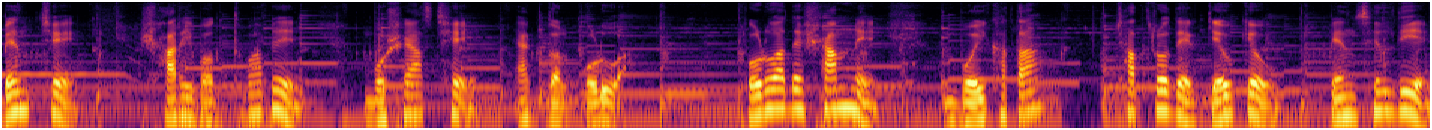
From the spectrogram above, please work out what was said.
বেঞ্চে সারিবদ্ধভাবে বসে আছে একদল পড়ুয়া। পড়ুয়াদের সামনে বই খাতা ছাত্রদের কেউ কেউ পেন্সিল দিয়ে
